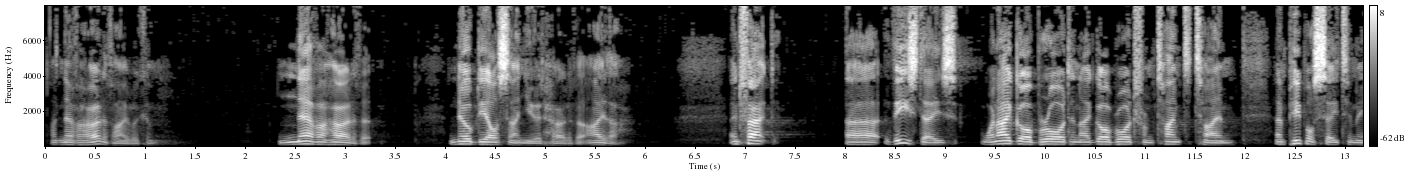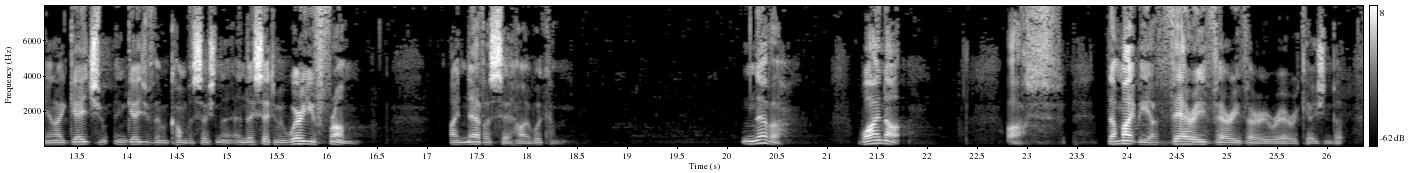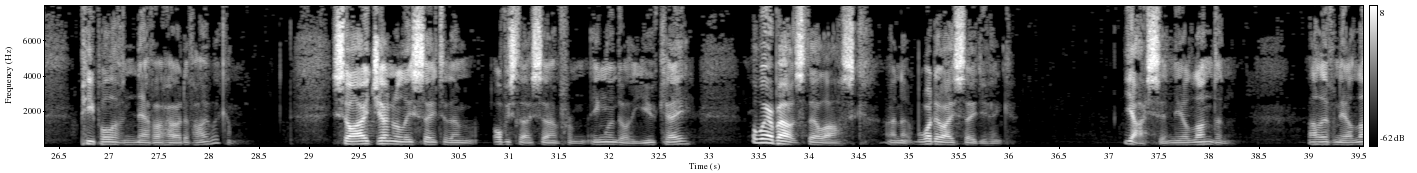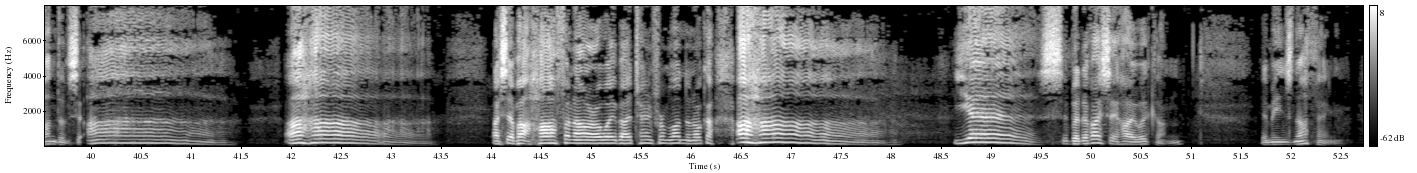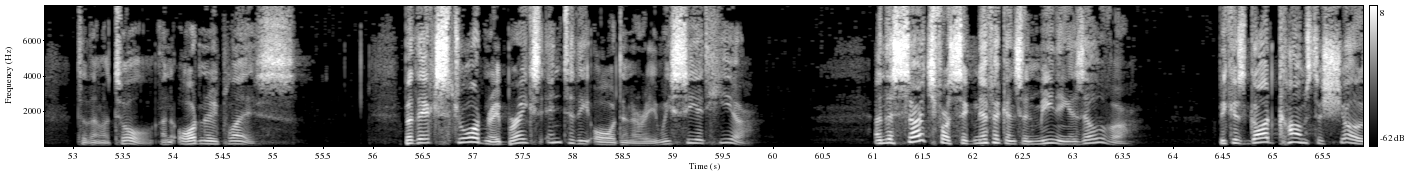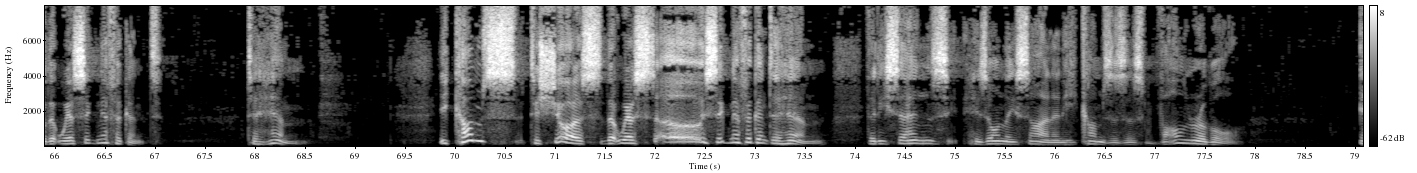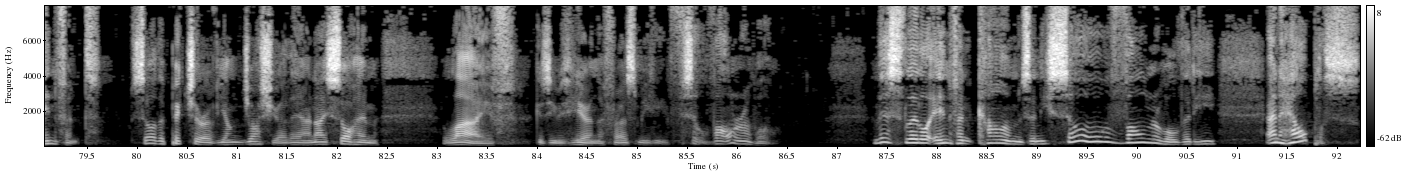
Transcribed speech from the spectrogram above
I'd never heard of High Wycombe. Never heard of it. Nobody else I knew had heard of it either. In fact, uh, these days, when I go abroad, and I go abroad from time to time, And people say to me, and I engage, engage with them in conversation, and they say to me, Where are you from? I never say High Wycombe. Never. Why not? Oh, there might be a very, very, very rare occasion, but people have never heard of High Wycombe. So I generally say to them, obviously, I say I'm from England or the UK. Well, whereabouts, they'll ask. And what do I say, do you think? Yeah, I say near London. I live near London. Say, ah, aha. I say about half an hour away by train from London. Go, aha. Yes. But if I say High Wycombe, it means nothing to them at all. An ordinary place. But the extraordinary breaks into the ordinary. We see it here. And the search for significance and meaning is over because God comes to show that we're significant to Him. He comes to show us that we're so significant to Him that He sends His only Son and He comes as this vulnerable infant. Saw the picture of young Joshua there, and I saw him live because he was here in the first meeting, so vulnerable. This little infant comes and he's so vulnerable that he, and helpless,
